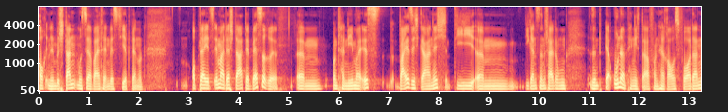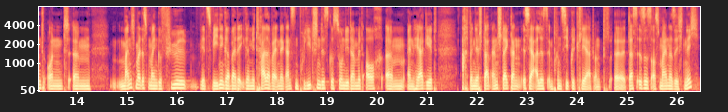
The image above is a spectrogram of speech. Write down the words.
auch in den Bestand muss ja weiter investiert werden. Und ob da jetzt immer der Staat der bessere ähm, Unternehmer ist, weiß ich gar nicht. Die, ähm, die ganzen Entscheidungen sind ja unabhängig davon herausfordernd und ähm, manchmal ist mein Gefühl jetzt weniger bei der IG Metall, aber in der ganzen politischen Diskussion, die damit auch ähm, einhergeht, ach, wenn der Staat ansteigt, dann ist ja alles im Prinzip geklärt und äh, das ist es aus meiner Sicht nicht.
